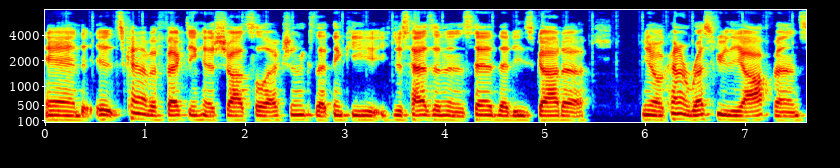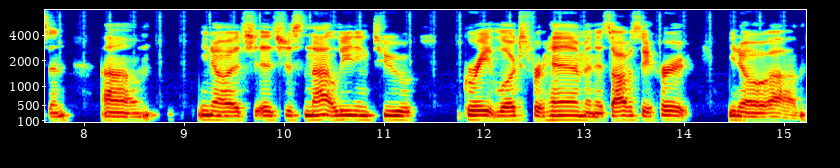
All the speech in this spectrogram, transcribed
and it's kind of affecting his shot selection because I think he, he just has it in his head that he's got to, you know, kind of rescue the offense, and um, you know, it's it's just not leading to great looks for him, and it's obviously hurt, you know, um,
